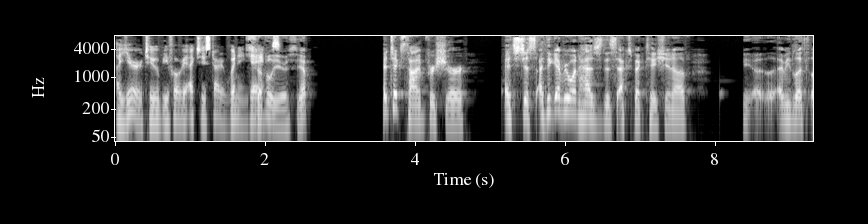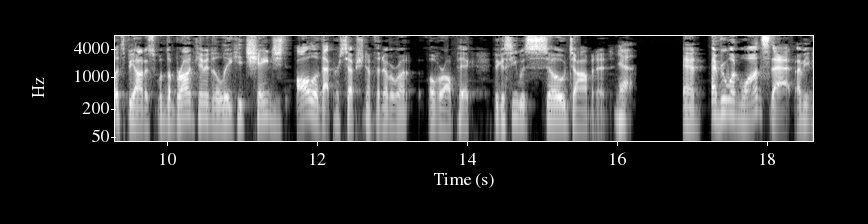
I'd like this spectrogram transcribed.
a year or two before we actually started winning games. Several years. Yep. It takes time for sure. It's just I think everyone has this expectation of. uh, I mean, let's let's be honest. When LeBron came into the league, he changed all of that perception of the number one overall pick because he was so dominant, Yeah. and everyone wants that. I mean,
